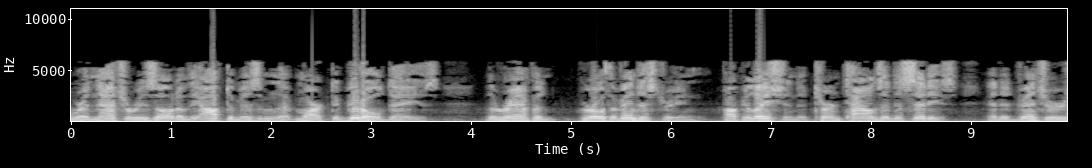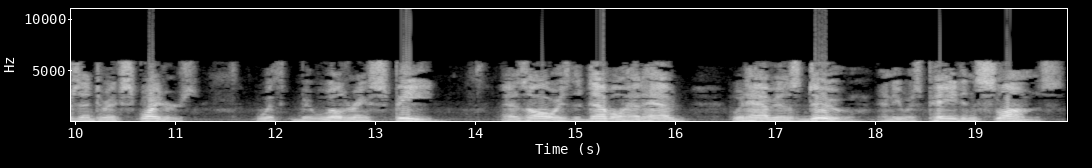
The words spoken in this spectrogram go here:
were a natural result of the optimism that marked the good old days, the rampant growth of industry and population that turned towns into cities and adventurers into exploiters with bewildering speed. As always, the devil had had, would have his due, and he was paid in slums.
